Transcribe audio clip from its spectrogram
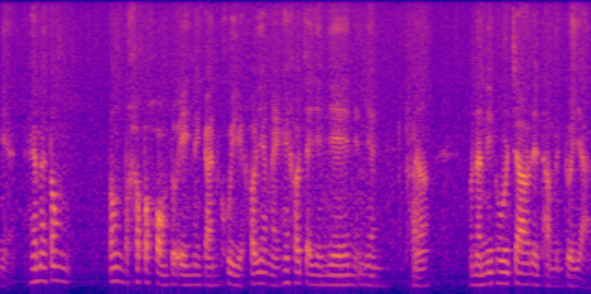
เนี่ยให้แม่ต้องต้องประคับประคองตัวเองในการคุยกับเขายังไงให้เขาใจเย็นๆอย่างเงี้ยครับนะวันนั้นนี่พระพุทธเจ้าเลยทำเป็นตัวอย่าง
